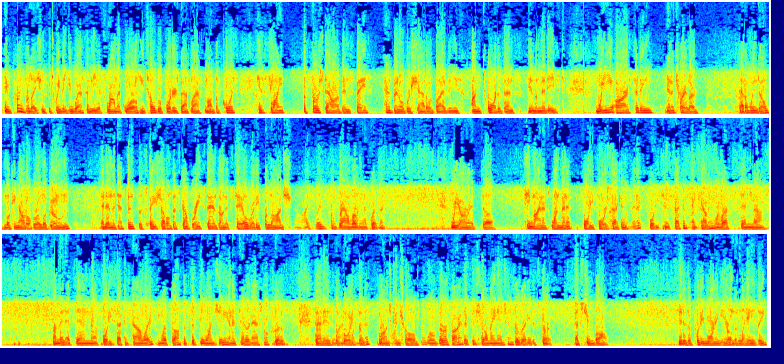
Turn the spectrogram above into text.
improve relations between the U.S. and the Islamic world. He told reporters that last month. Of course, his flight, the first Arab in space, has been overshadowed by these untoward events in the East. We are sitting in a trailer at a window looking out over a lagoon, and in the distance, the Space Shuttle Discovery stands on its tail ready for launch. Now isolated from ground loading equipment. We are at uh, T-minus 1 minute, 44 seconds. 1 minute, 42 seconds and counting. We're less than uh, a minute and uh, 40 seconds now away from liftoff of 51G and its international crew. That is the voice of launch control. We'll verify that the shuttle main engines are ready to start. That's Jim Ball. It is a pretty morning here, a little hazy.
